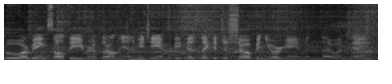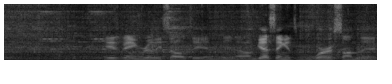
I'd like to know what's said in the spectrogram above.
who are being salty, even if they're on the enemy hmm. team, because they could just show up in your game and that wouldn't Yeah. be. He's being really salty, and you know, I'm guessing it's worse on the.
